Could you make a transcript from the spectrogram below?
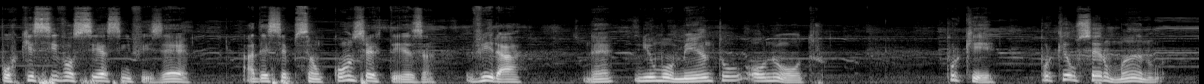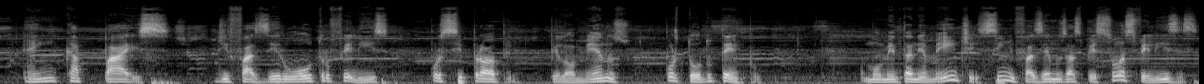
Porque se você assim fizer, a decepção com certeza virá, né, em um momento ou no outro. Por quê? Porque o ser humano é incapaz de fazer o outro feliz por si próprio, pelo menos por todo o tempo. Momentaneamente, sim, fazemos as pessoas felizes,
